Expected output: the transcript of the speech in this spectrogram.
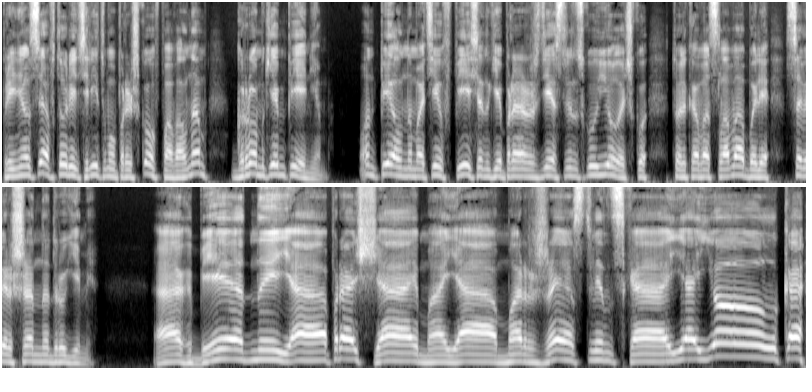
принялся вторить ритму прыжков по волнам громким пением. Он пел на мотив песенки про рождественскую елочку, только вот слова были совершенно другими. Ах, бедный я, прощай, моя моржественская елка,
